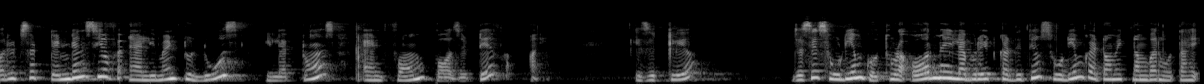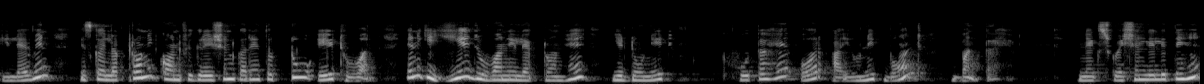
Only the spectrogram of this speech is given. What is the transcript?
और it's a tendency of an element to lose electrons and form positive ion is it clear जैसे सोडियम को थोड़ा और मैं इलेबोरेट कर देती हूँ। सोडियम का एटॉमिक नंबर होता है 11 इसका इलेक्ट्रॉनिक कॉन्फ़िगरेशन करें तो 281 यानी कि ये जो वन इलेक्ट्रॉन है, ये डोनेट होता है और आयोनिक बॉन्ड बनता है। नेक्स्ट क्वेश्चन ले लेते हैं।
